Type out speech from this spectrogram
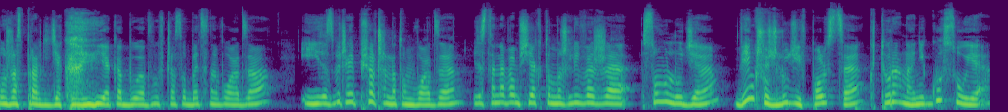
można sprawdzić, jaka, jaka była wówczas obecna władza. I zazwyczaj psioczę na tą władzę i zastanawiam się, jak to możliwe, że są ludzie, większość ludzi w Polsce, która na nie głosuje.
